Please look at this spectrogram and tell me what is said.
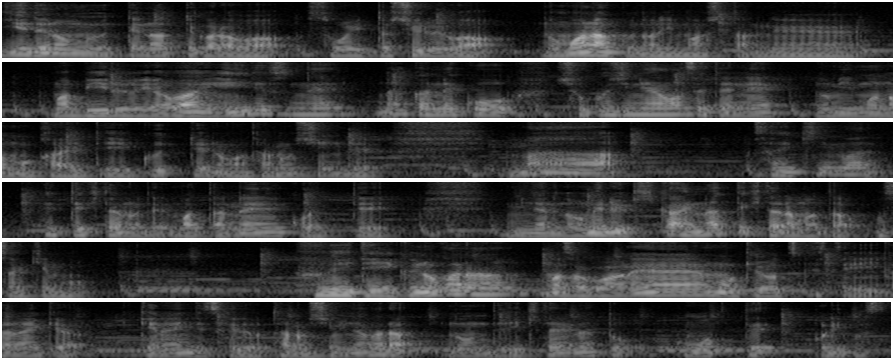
家で飲むってなってからはそういった種類は飲まなくなりましたね。まあ、ビールやワインいいですね。なんかねこう食事に合わせてね飲み物も変えていくっていうのが楽しんでまあ最近は減ってきたのでまたねこうやってみんなで飲める機会になってきたらまたお酒も増えていくのかな。まあそこはねもう気をつけていかなきゃいけないんですけど楽しみながら飲んでいきたいなと思っております。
